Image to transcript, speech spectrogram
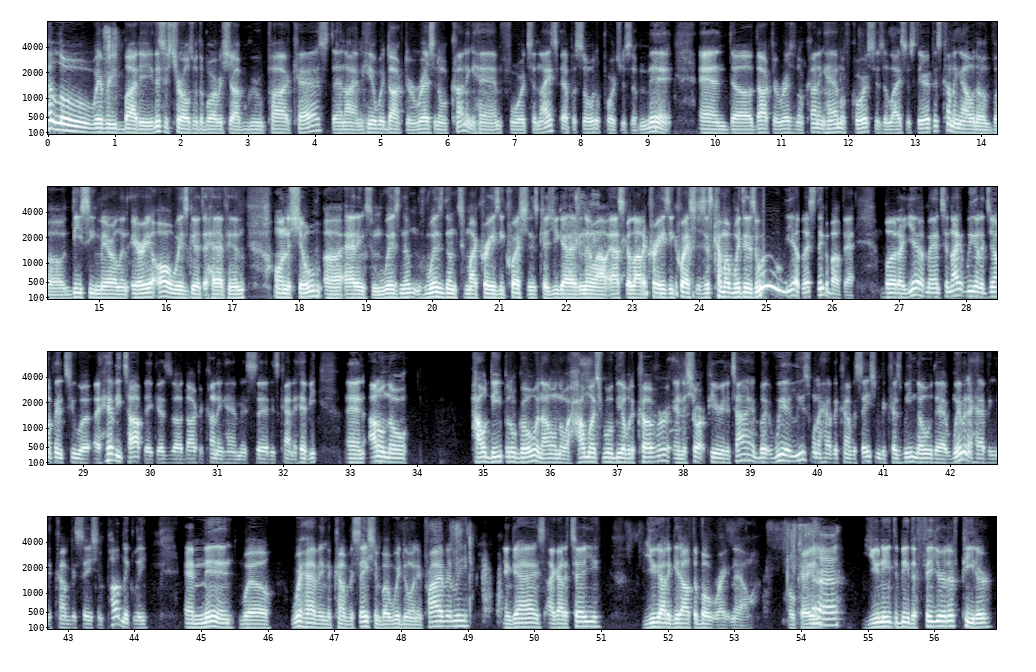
Hello, everybody. This is Charles with the Barbershop Group podcast, and I am here with Dr. Reginald Cunningham for tonight's episode of Portraits of Men. And uh, Dr. Reginald Cunningham, of course, is a licensed therapist coming out of uh, DC, Maryland area. Always good to have him on the show, uh, adding some wisdom, wisdom to my crazy questions, because you guys know I'll ask a lot of crazy questions. Just come up with this, woo, yeah, let's think about that. But uh, yeah, man, tonight we're going to jump into a, a heavy topic, as uh, Dr. Cunningham has said, it's kind of heavy. And I don't know how deep it'll go and i don't know how much we'll be able to cover in a short period of time but we at least want to have the conversation because we know that women are having the conversation publicly and men well we're having the conversation but we're doing it privately and guys i got to tell you you got to get out the boat right now okay uh, you need to be the figurative peter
